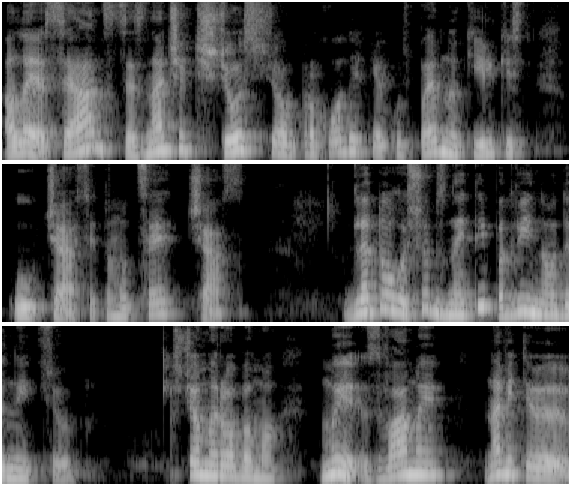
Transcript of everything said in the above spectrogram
Але сеанс це значить щось, що проходить якусь певну кількість у часі. Тому це час. Для того, щоб знайти подвійну одиницю, що ми робимо? Ми з вами навіть е,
